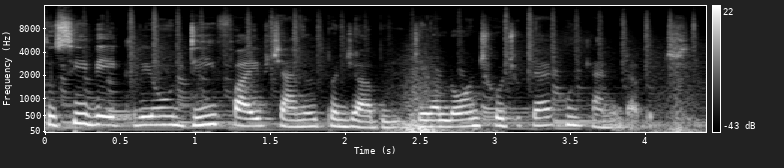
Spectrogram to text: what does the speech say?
ਤੁਸੀਂ ਵੇਖ ਰਹੇ ਹੋ D5 ਚੈਨਲ ਪੰਜਾਬੀ ਜਿਹੜਾ ਲਾਂਚ ਹੋ ਚੁੱਕਾ ਹੈ ਹੁਣ ਕੈਨੇਡਾ ਵਿੱਚ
